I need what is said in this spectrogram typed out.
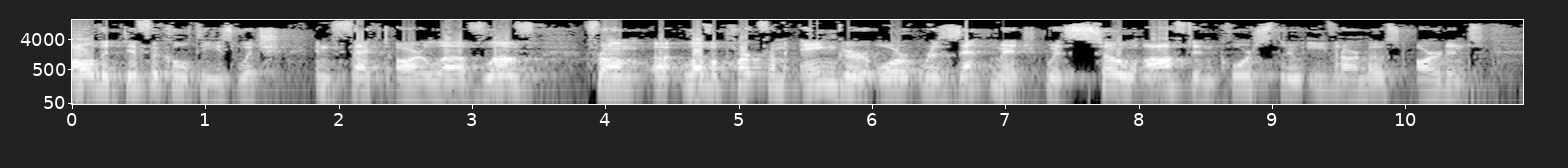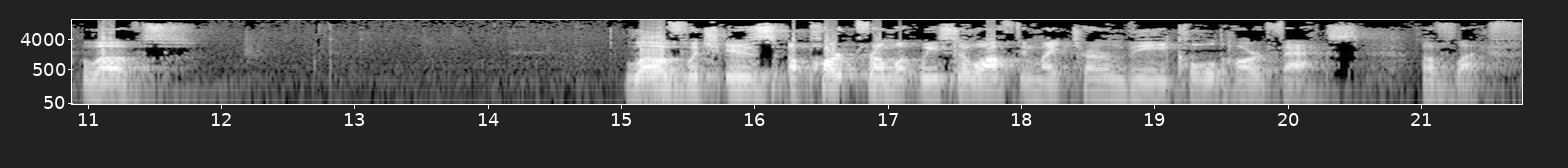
all the difficulties which infect our love. Love from uh, love apart from anger or resentment, which so often course through even our most ardent loves. Love which is apart from what we so often might term the cold, hard facts of life.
